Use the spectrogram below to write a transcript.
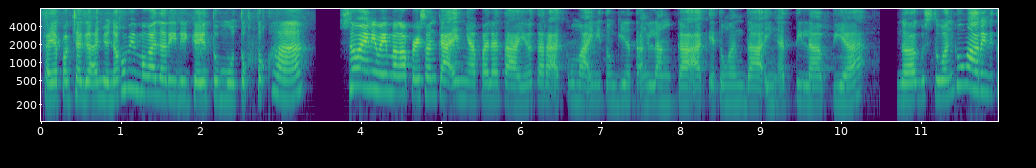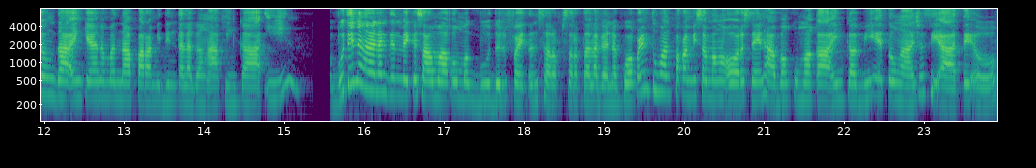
Kaya pagtsagaan nyo na kung may mga narinig kayong tumutok-tok ha. So anyway mga person, kain nga pala tayo. Tara at kumain itong ginataang langka at itong ang daing at tilapia. Nagustuhan ko nga rin itong daing kaya naman naparami din talagang aking kain. Buti na nga lang din may kasama akong magbudol fight. Ang sarap-sarap talaga. Nagkukwentuhan pa kami sa mga oras na yun habang kumakain kami. Ito nga siya si ate, oh.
